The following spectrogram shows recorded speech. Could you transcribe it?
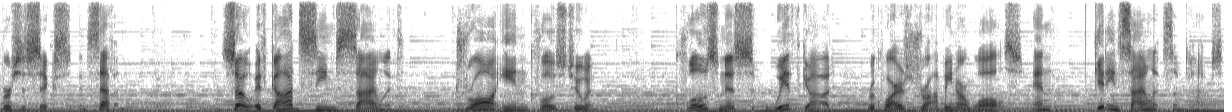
verses 6 and 7. So, if God seems silent, draw in close to Him. Closeness with God requires dropping our walls and getting silent sometimes.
